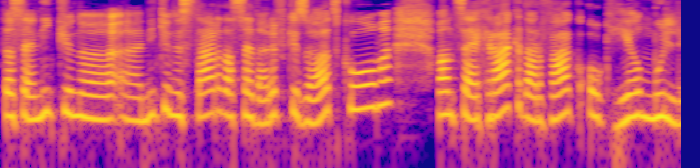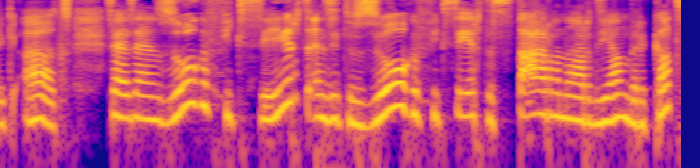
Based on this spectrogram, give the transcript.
dat zij niet, kunnen, uh, niet kunnen staren, dat zij daar even uitkomen. Want zij geraken daar vaak ook heel moeilijk uit. Zij zijn zo gefixeerd en zitten zo gefixeerd te staren naar die andere kat,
